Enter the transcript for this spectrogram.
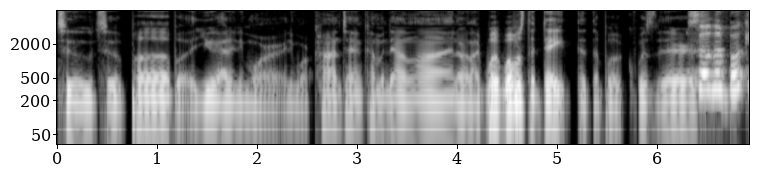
to to pub. Or you got any more any more content coming down the line, or like what what was the date that the book was there? So the book,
